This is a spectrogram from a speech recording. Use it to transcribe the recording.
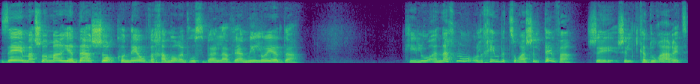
זה מה שהוא אמר, ידע שור קונהו וחמור אבוס בעליו, ועמי לא ידע. כאילו, אנחנו הולכים בצורה של טבע, ש, של כדור הארץ.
